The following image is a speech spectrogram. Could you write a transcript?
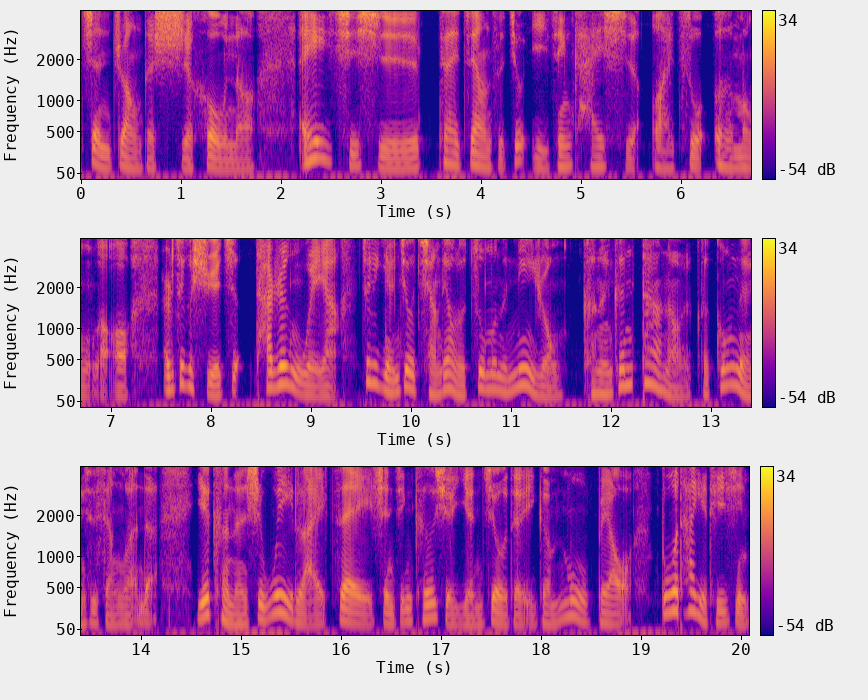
症状的时候呢，哎，其实，在这样子就已经开始来做噩梦了哦。而这个学者他认为啊，这个研究强调了做梦的内容，可能跟大脑的功能是相关的，也可能是未来在神经科学研究的一个目标。不过，他也提醒。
